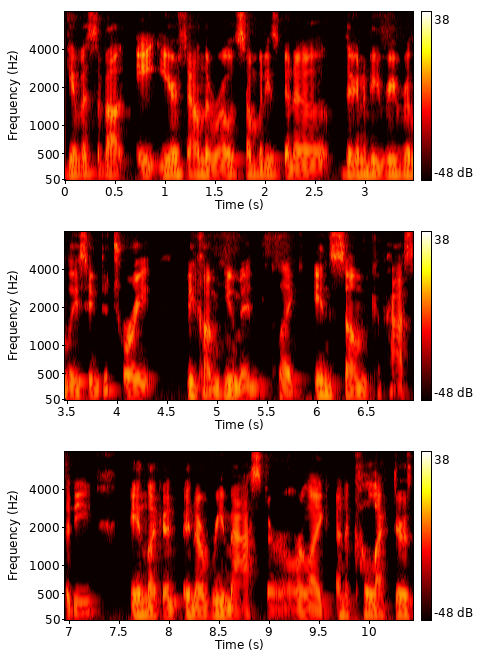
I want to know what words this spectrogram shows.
give us about eight years down the road, somebody's gonna they're gonna be re-releasing Detroit Become Human, like in some capacity, in like a, in a remaster or like in a collector's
